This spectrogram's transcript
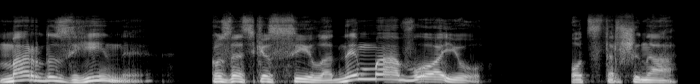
Марно згине, козацька сила, нема вою. От старшина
